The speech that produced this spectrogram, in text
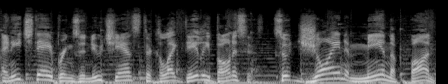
And each day brings a new chance to collect daily bonuses. So join me in the fun.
